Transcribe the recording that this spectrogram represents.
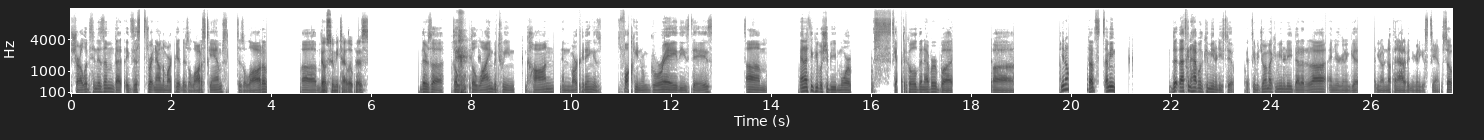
charlatanism that exists right now in the market. There's a lot of scams. There's a lot of um, don't sue me Tai Lopez there's a the, the line between con and marketing is fucking gray these days. Um, and I think people should be more skeptical than ever. But uh, you know, that's I mean, th- that's gonna happen with communities too. It's gonna be join my community, da da da da, and you're gonna get you know nothing out of it. and You're gonna get scammed. So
